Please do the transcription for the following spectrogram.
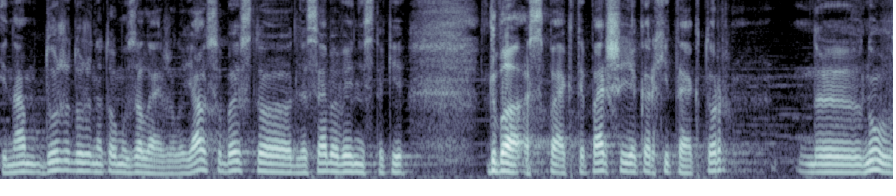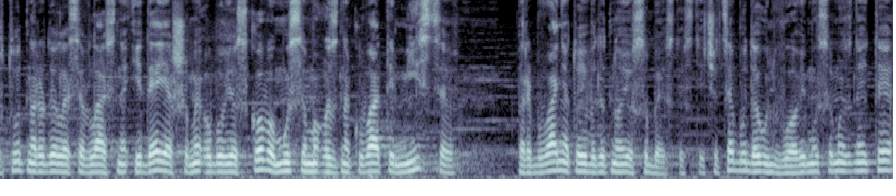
і нам дуже-дуже на тому залежало. Я особисто для себе виніс такі два аспекти. Перший як архітектор. Е, Ну, тут народилася власне ідея, що ми обов'язково мусимо ознакувати місце перебування тої видатної особистості. Чи це буде у Львові, мусимо знайти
